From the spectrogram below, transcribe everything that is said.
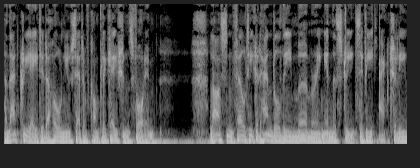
and that created a whole new set of complications for him. Larsen felt he could handle the murmuring in the streets if he actually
